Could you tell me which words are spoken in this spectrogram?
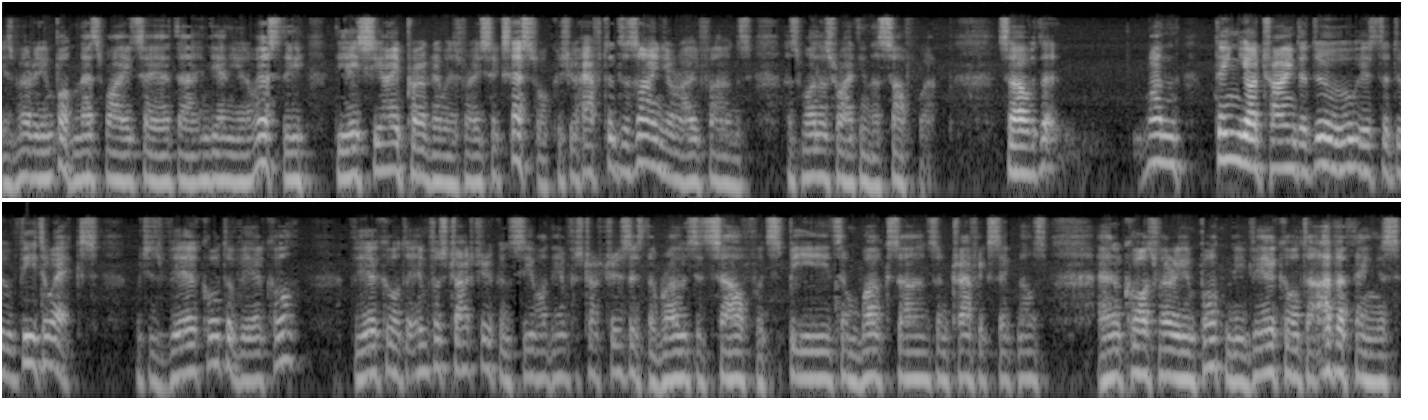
is very important. That's why I say at uh, Indiana University, the HCI program is very successful because you have to design your iPhones as well as writing the software. So the one thing you're trying to do is to do V2X, which is vehicle to vehicle, vehicle to infrastructure. You can see what the infrastructure is. It's the roads itself with speeds and work zones and traffic signals. And of course, very importantly, vehicle to other things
